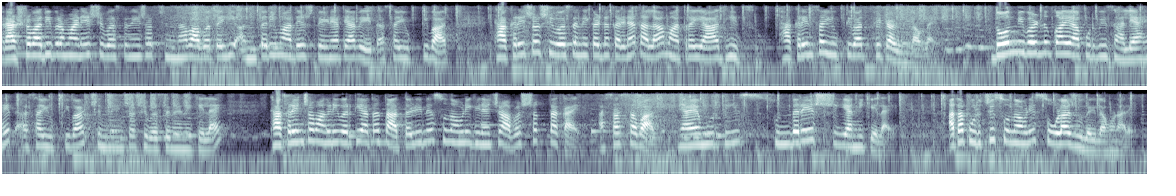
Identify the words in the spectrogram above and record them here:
राष्ट्रवादीप्रमाणे शिवसेनेच्या चिन्हाबाबतही अंतरिम आदेश देण्यात यावेत असा युक्तिवाद ठाकरेच्या शिवसेनेकडनं करण्यात आला मात्र याआधीच ठाकरेंचा युक्तिवाद फेटाळून लावलाय. दोन निवडणुका यापूर्वी झाल्या आहेत असा युक्तिवाद शिंदेच्या शिवसेनेने केलाय. ठाकरेंच्या मागणीवरती आता तातडीने सुनावणी घेण्याची आवश्यकता काय? असा सवाल न्यायमूर्ती सुंदरेश यांनी केलाय. आता पुढची सुनावणी सोळा जुलैला होणार आहे.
